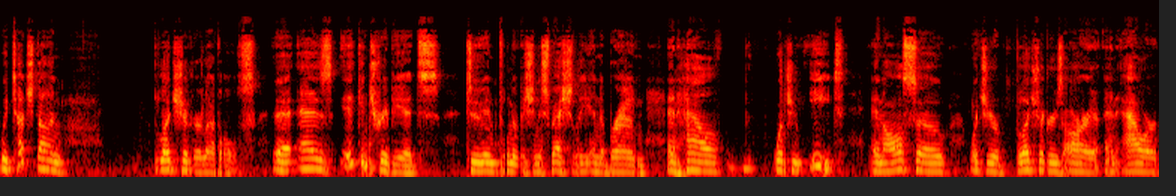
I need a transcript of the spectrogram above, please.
We touched on blood sugar levels uh, as it contributes to inflammation, especially in the brain, and how what you eat and also what your blood sugars are an hour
